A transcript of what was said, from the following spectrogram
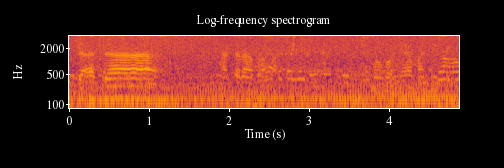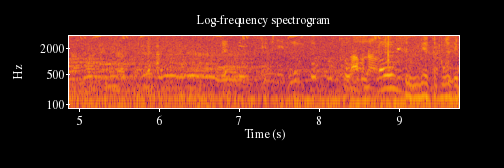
tidak ada acara apa pak pokoknya mancing bersama tidak Apa cepet sih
